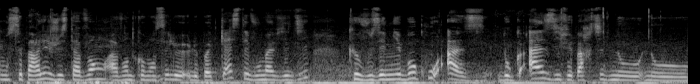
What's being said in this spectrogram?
on s'est parlé juste avant, avant de commencer le, podcast et vous m'aviez dit que vous aimiez beaucoup Az. Donc Az, il fait partie de nos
